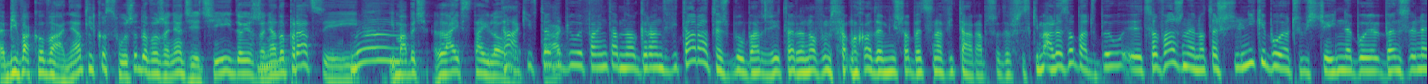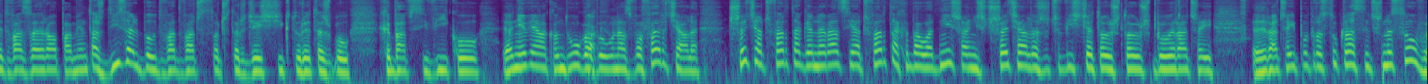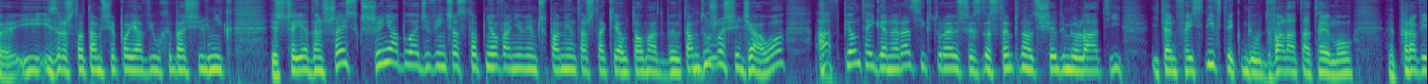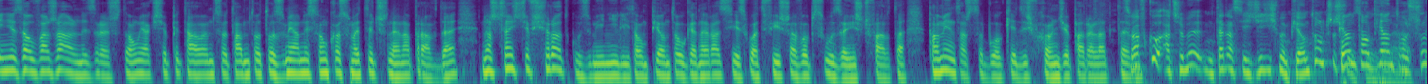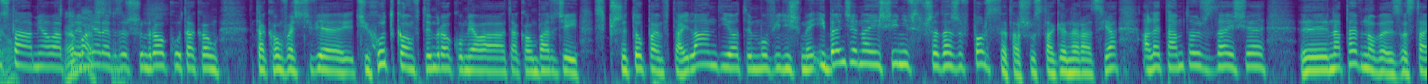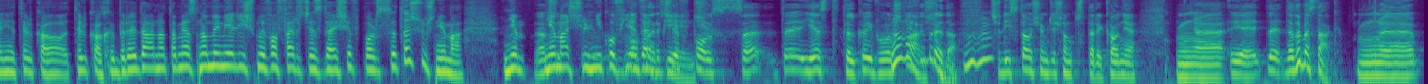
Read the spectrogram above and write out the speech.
biwakowania, tylko tylko służy do wożenia dzieci i do jeżdżenia do pracy i, no. i ma być lifestyle'owy. Tak, i wtedy tak? były, pamiętam, no Grand Vitara też był bardziej terenowym samochodem niż obecna Vitara przede wszystkim. Ale zobacz, był, y, co ważne, no też silniki były oczywiście inne, były benzyny 2.0, pamiętasz, diesel był 2.2 który też był chyba w Civicu. Ja nie wiem, jak on długo tak. był u nas w ofercie, ale trzecia, czwarta generacja, czwarta chyba ładniejsza niż trzecia, ale rzeczywiście to już, to już były raczej, raczej po prostu klasyczne suwy. I, I zresztą tam się pojawił chyba silnik jeszcze 1.6, skrzynia była dziewięciostopniowa, nie wiem, czy pamiętasz, taki automat był. Tam mhm. dużo się działo, a w piątej generacji, która już jest dostępna od siedmiu lat i, i ten facelifting był dwa lata temu, prawie niezauważalny zresztą, jak się pytałem, co tam, to, to zmiany są kosmetyczne naprawdę. Na szczęście w środku zmienili tą piątą generację, jest łatwiejsza w obsłudze niż czwarta. Pamiętasz, co było kiedyś w Hondzie parę lat temu? Sławku, a czy my teraz jeździliśmy piątą czy piątą, szóstą Piątą, piątą. Szósta miała premierę w zeszłym roku, taką, taką właściwie cichutką. W tym roku miała taką bardziej z przytupem w Tajlandii, o tym mówiliśmy. I będzie na jesieni w sprzedaży w Polsce ta szósta generacja, ale tam to już zdaje się yy, na pewno zostanie tylko, tylko hybryda. Natomiast no, my mieliśmy w ofercie, zdaje się, w Polsce też już nie ma, nie, znaczy, nie ma silników 1.5. W ofercie w Polsce jest tylko i wyłącznie no hybryda, mhm. czyli 184 konie. Mm, e, e, natomiast tak, mm, e,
